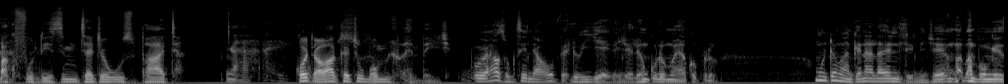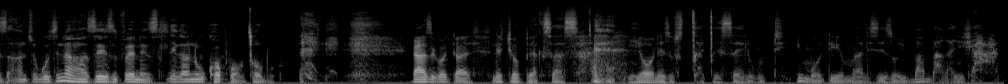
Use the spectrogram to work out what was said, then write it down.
Bakufundisa imithetho yokuziphatha. hayi Kodwa wakhetha uba umdlwembe nje. uyazi ukuthi indawo uvela uyiyeke nje lenkulumo yakho bro umuntu ongangena la endlini nje ngabamba ngezantsi ukuthi nazi izimfene zihlikana ukhopho ucobo Yazi kodwa le job yakusasa iyona ezosicacisela ukuthi imoto yemali sizoyibamba kanjani.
